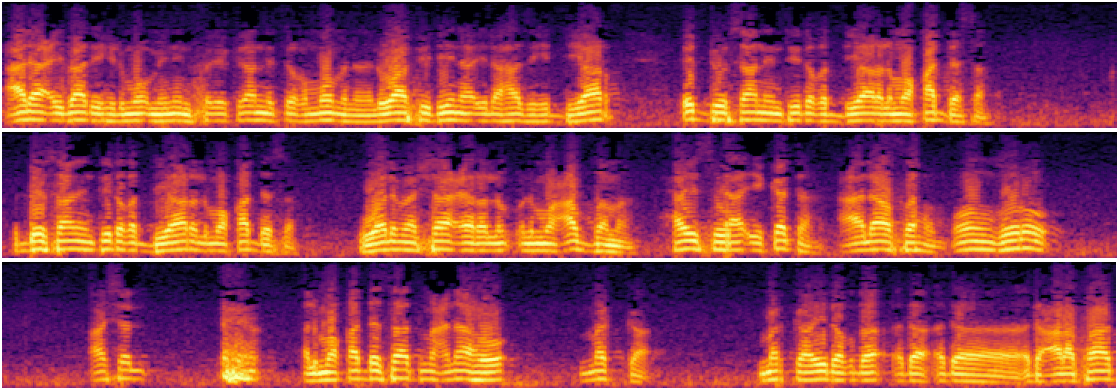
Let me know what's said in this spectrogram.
على عباده المؤمنين. فلكلان من الوافدين إلى هذه الديار. الدوسان تدغ الديار المقدسة. الدوسان تدغ الديار المقدسة. والمشاعر المعظمة. حيث ملائكته على فهم انظروا. أشل المقدسات معناه مكة. مكة إذا عرفات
